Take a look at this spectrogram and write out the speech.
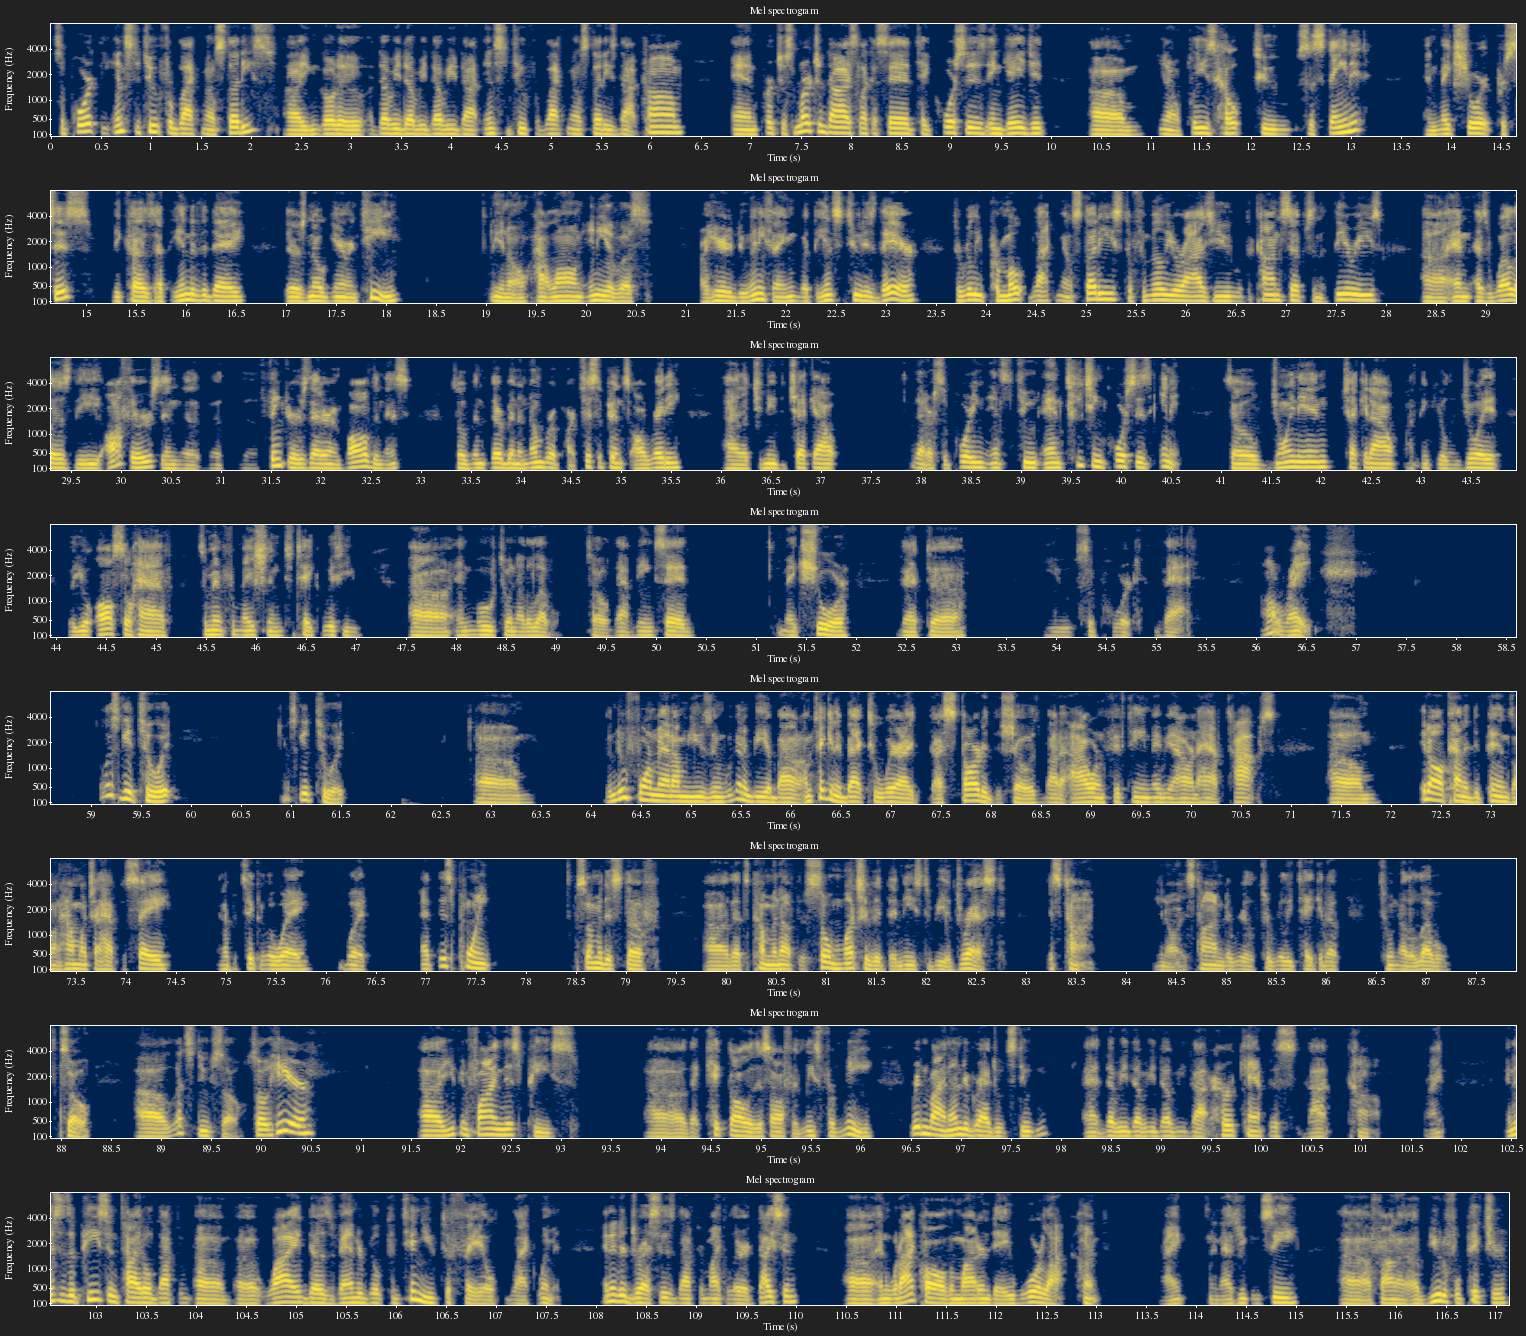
support the Institute for Black Male Studies. Uh, you can go to www.instituteforblackmalestudies.com and purchase merchandise. Like I said, take courses, engage it. Um, you know, please help to sustain it and make sure it persists because at the end of the day, there's no guarantee, you know, how long any of us are here to do anything, but the Institute is there to really promote Black male studies, to familiarize you with the concepts and the theories, uh, and as well as the authors and the, the, the, thinkers that are involved in this. So been, there have been a number of participants already uh, that you need to check out that are supporting the Institute and teaching courses in it. So join in, check it out. I think you'll enjoy it, but you'll also have some information to take with you uh, and move to another level. So that being said, make sure that uh, you support that. All right. So let's get to it. Let's get to it. Um, the new format I'm using, we're going to be about, I'm taking it back to where I, I started the show. It's about an hour and 15, maybe an hour and a half tops. Um, it all kind of depends on how much I have to say in a particular way. But at this point, some of this stuff uh, that's coming up, there's so much of it that needs to be addressed. It's time. You know, it's time to really to really take it up to another level. So uh, let's do so. So here, uh, you can find this piece uh, that kicked all of this off, at least for me, written by an undergraduate student at www.hercampus.com. Right. And this is a piece entitled Dr. Uh, uh, Why Does Vanderbilt Continue to Fail Black Women? And it addresses Dr. Michael Eric Dyson uh, and what I call the modern day warlock hunt. Right. And as you can see, uh, I found a, a, beautiful picture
